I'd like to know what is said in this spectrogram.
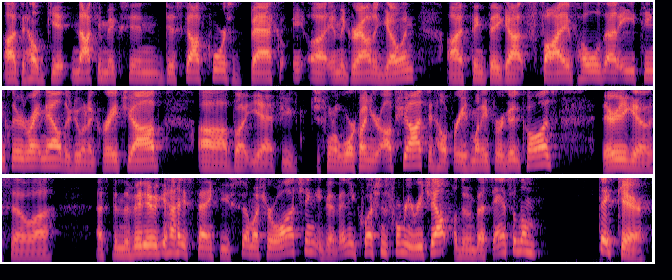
uh, to help get Nockamixon Disc Golf Course back uh, in the ground and going. I think they got five holes out of 18 cleared right now. They're doing a great job. Uh, but yeah, if you just want to work on your upshots and help raise money for a good cause, there you go. So uh, that's been the video, guys. Thank you so much for watching. If you have any questions for me, reach out. I'll do my best to answer them. Take care.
